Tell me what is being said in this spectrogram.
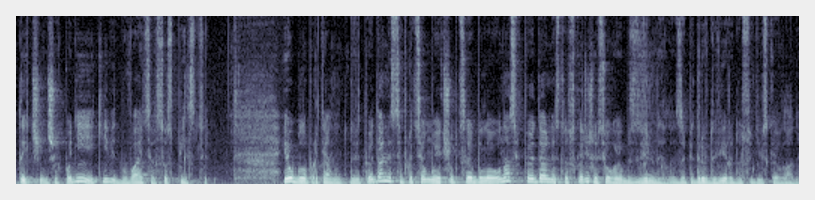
тих чи інших подій, які відбуваються в суспільстві. Його було притягнуто до відповідальності. При цьому, якщо б це була у нас відповідальність, то скоріше всього його б звільнили за підрив довіри до суддівської влади.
